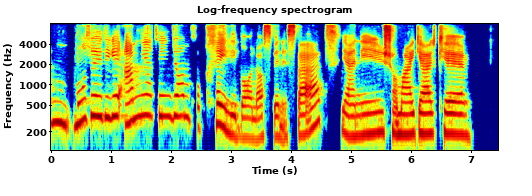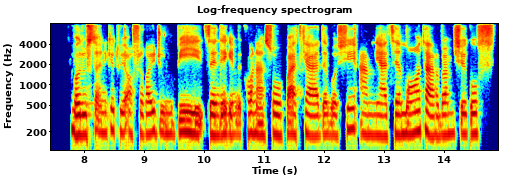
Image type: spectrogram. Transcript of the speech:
بعد موضوع دیگه امنیت اینجا خب خیلی بالاست به نسبت. یعنی شما اگر که با دوستانی که توی آفریقای جنوبی زندگی می‌کنن صحبت کرده باشی امنیت ما تقریبا میشه گفت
